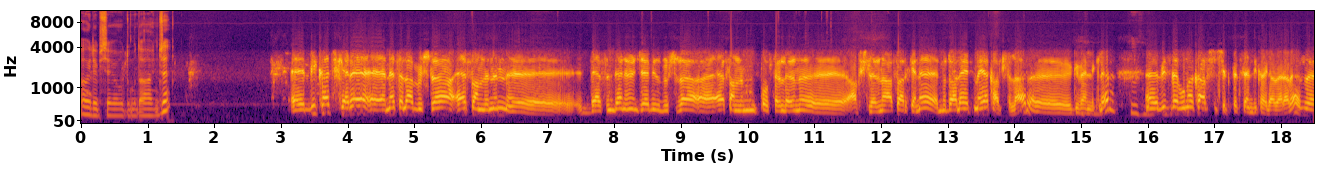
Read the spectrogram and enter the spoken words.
Öyle bir şey oldu mu daha önce? Ee, birkaç kere e, mesela Büşra Ersanlı'nın e, dersinden önce biz Büşra e, Ersanlı'nın posterlerini, e, afişlerini asarken e, müdahale etmeye kalktılar e, güvenlikler. E, biz de buna karşı çıktık sendikayla beraber. E,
